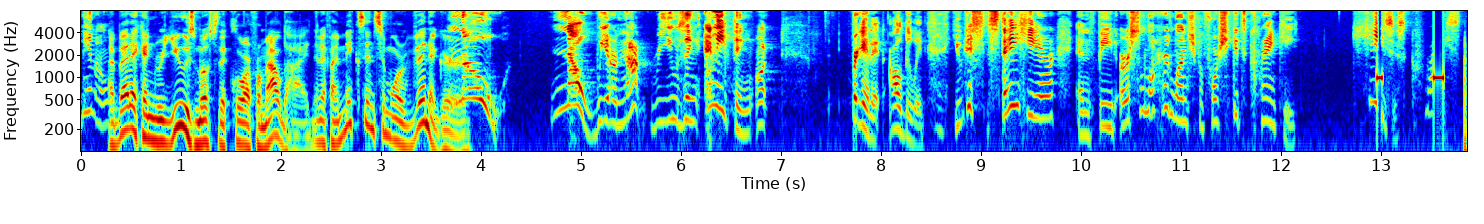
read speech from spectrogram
you know. I bet I can reuse most of the chloroformaldehyde, and if I mix in some more vinegar. No! No, we are not reusing anything on. Forget it, I'll do it. You just stay here and feed Ursula her lunch before she gets cranky. Jesus Christ.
